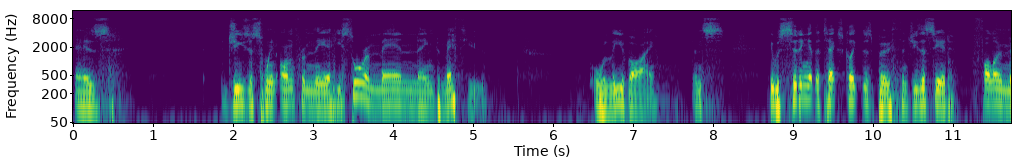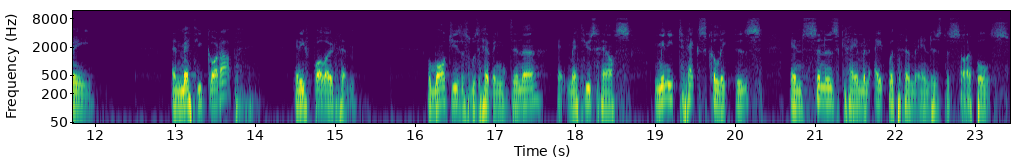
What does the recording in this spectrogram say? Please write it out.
As Jesus went on from there, he saw a man named Matthew, or Levi, and he was sitting at the tax collector's booth, and Jesus said, Follow me. And Matthew got up, and he followed him. And while Jesus was having dinner at Matthew's house, many tax collectors and sinners came and ate with him and his disciples.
